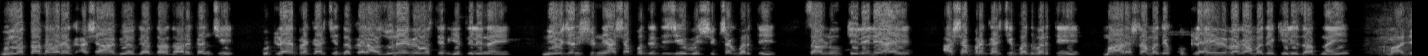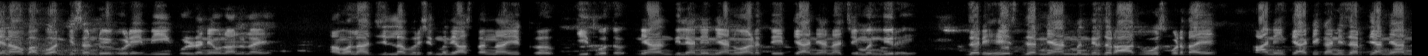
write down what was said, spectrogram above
गुणवत्ताधारक अशा अभियोग्यता धारकांची कुठल्याही प्रकारची दखल अजूनही व्यवस्थित घेतलेली नाही. नियोजन शून्य अशा पद्धतीची शिक्षक भरती चालू केलेली आहे. अशा प्रकारची पदभरती महाराष्ट्रामध्ये कुठल्याही विभागामध्ये केली जात नाही. माझे नाव भगवान किसन डोईफोडे. मी बुलढाण्याहून आलेलो आहे. आम्हाला जिल्हा परिषदमध्ये असताना एक गीत होतं. ज्ञान दिल्याने ज्ञान वाढते त्या ज्ञानाचे मंदिर आहे. जर हेच जर ज्ञान मंदिर जर आज ओस पडत आहे आणि त्या ठिकाणी जर त्या ज्ञान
